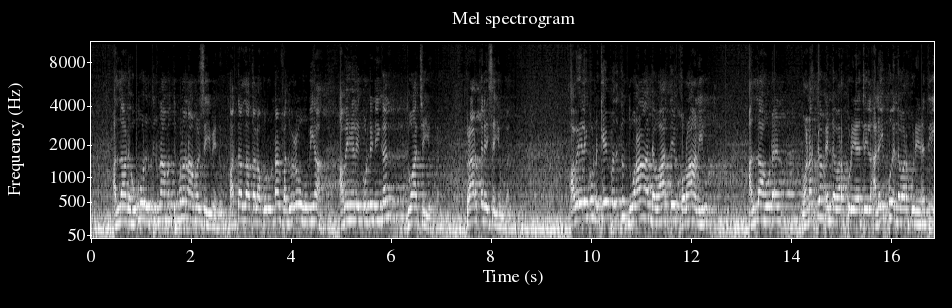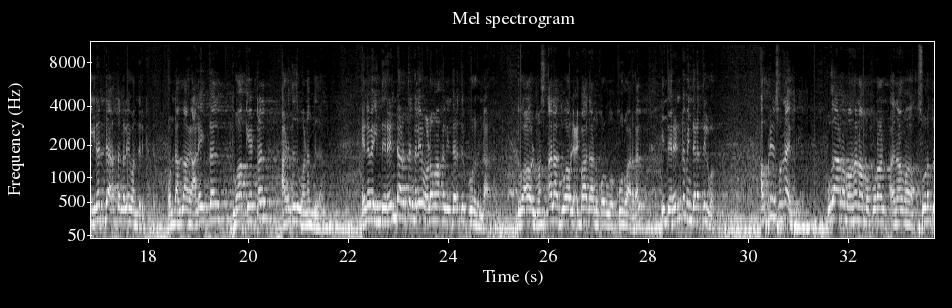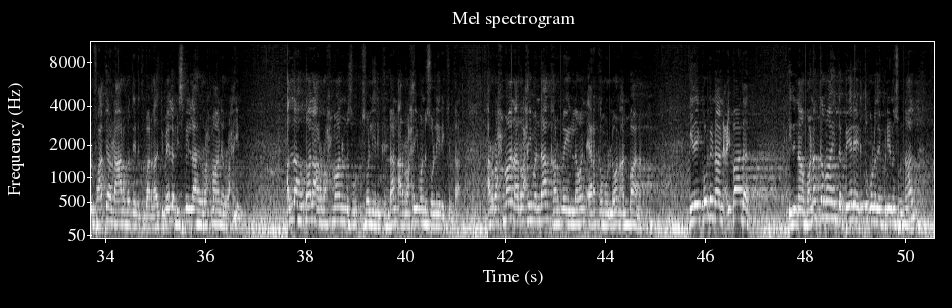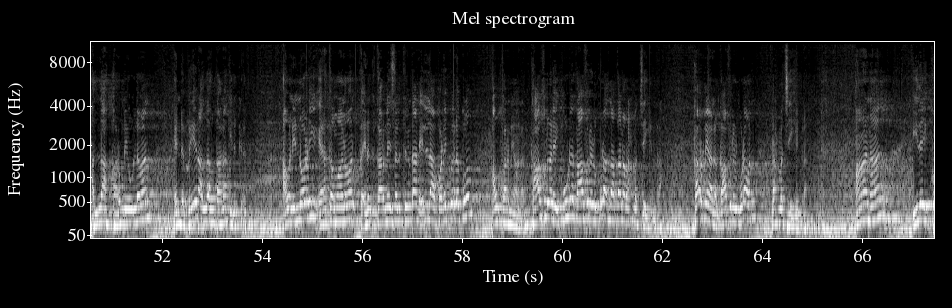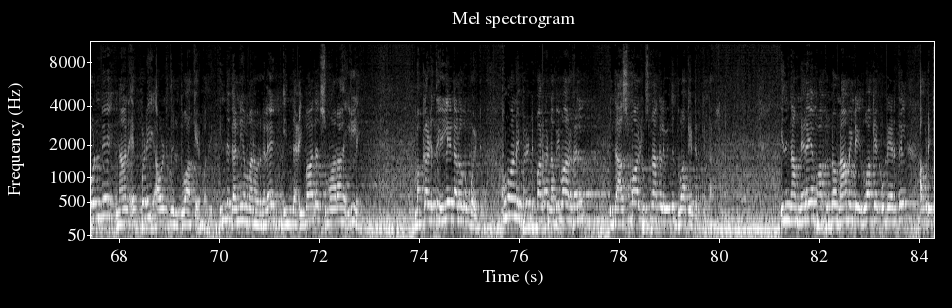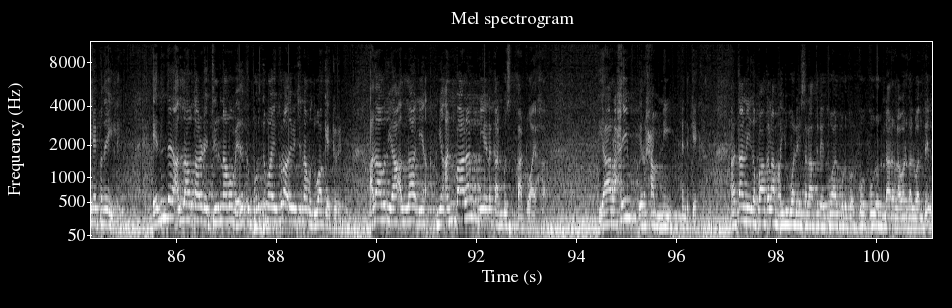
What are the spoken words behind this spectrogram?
அல்லாட ஒவ்வொரு திருநாமத்தின் நான் அமல் செய்ய வேண்டும். அத்த அல்லா தலா கூறுகின்றான் ஃபதுஉஹு அவைகளை கொண்டு நீங்கள் துவா செய்யுங்கள். பிரார்த்தனை செய்யுங்கள். அவைகளை கொண்டு கேட்பதற்கு துவா என்ற வார்த்தை குரானில் அல்லாஹுடன் வணக்கம் என்று வரக்கூடிய இடத்தில் அழைப்பு என்று வரக்கூடிய இடத்தில் இரண்டு அர்த்தங்களே வந்திருக்கின்றது. ஒன்று அல்லாஹ் அழைத்தல் துவா கேட்டல் அடுத்தது வணங்குதல். எனவே இந்த ரெண்டு அர்த்தங்களையும் உலமாக்கள் இந்த இடத்தில் கூறுகின்றார்கள். துவாவுல் மஸ்அலா துவாவுல் இபாதான்னு கூறு- கூறுவார்கள். இந்த ரெண்டும் இந்த இடத்தில் வரும். அப்படின்னு சொன்னா எப்படி? உதாரணமாக நாம குரான் நாம சூரத்துல் ஃபாத்திஹா ஆரம்பத்தை எடுத்து பாருங்க. அதுக்கு மேல பிஸ்மில்லாஹி ரஹ்மான் ரஹீம். அல்லாஹ் தாலா அர் ரஹ்மான் என்று சொல்லியிருக்கின்றான் சொல்லி இருக்கின்றான் அர் ரஹீம் என்று சொல்லி இருக்கின்றான் அர் ரஹ்மான் அர் ரஹீம் என்றா கருணை உள்ளவன் இரக்கம் உள்ளவன் அன்பானன் இதை கொண்டு நான் இபாதத். இது நான் வணக்கமாக இந்த பெயரை எடுத்துக்கொள்வது எப்படின்னு சொன்னால் அல்லாஹ் கருணை உள்ளவன் என்ற பெயர் அல்லாஹ் தாலாக்கு இருக்கிறது. அவன் என்னோடு இறக்கமானவன் எனக்கு கருணை செலுத்துகின்றான் எல்லா படைப்புகளுக்கும் அவன் கருணையாளன். காஃபிர்களை கூட காஃபிர்களுக்கு கூட அல்லாஹ் தாலா ரஹ்மத் செய்கின்றான். கருணையாளன் காஃபிர்கள் கூட அவன் ரஹ்மத் செய்கின்றான். ஆனால் இதை கொண்டு நான் எப்படி அவளிடத்தில் துவா கேட்பது? இந்த கண்ணியமானவர்களே இந்த இபாதத் சுமாராக இல்லை. மக்களிடத்தில் இல்லை என்ற அளவுக்கு போயிட்டு. குர்ஆனை பிரட்டி பாருங்க நபிமார்கள் இந்த அஸ்மால் ஹுஸ்னாக்களை வைத்து துவா கேட்டிருக்கின்றார்கள் இது நாம் நிறைய பார்க்கின்றோம். நாம் இன்றைய துவா கேட்கக்கூடிய இடத்தில் அப்படி கேட்பதே இல்லை. எந்த அல்லாஹ் தாலுடைய திருநாமம் எதற்கு பொருத்தமாக இருக்கிறோ அதை வச்சு நாம் துவா கேட்க வேண்டும். அதாவது யா அல்லாஹ் நீ நீ அன்பாளன் நீ எனக்கு அன்பு காட்டுவாயாக. யா ரஹீம் இர்ஹம் நீ என்று கேட்கிறது. அதான் நீங்க பார்க்கலாம். ஐயூப் அலை சலாத்துடைய துவால் கூறுகின்றார்கள். அவர்கள் வந்து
